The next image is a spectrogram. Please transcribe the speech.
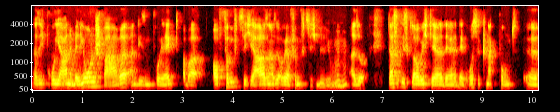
dass ich pro Jahr eine Million spare an diesem Projekt, aber auf 50 Jahre sind das auch wieder 50 Millionen. Mhm. Also das ist, glaube ich, der, der, der große Knackpunkt äh,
